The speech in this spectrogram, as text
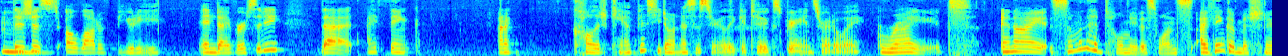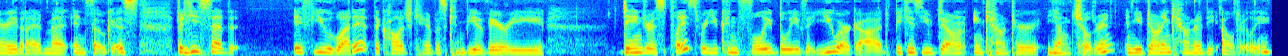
there's just a lot of beauty in diversity that I think on a college campus you don't necessarily get to experience right away. Right. And I, someone had told me this once. I think a missionary that I had met in Focus, but he said if you let it, the college campus can be a very dangerous place where you can fully believe that you are God because you don't encounter young children and you don't encounter the elderly.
